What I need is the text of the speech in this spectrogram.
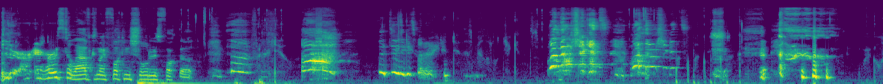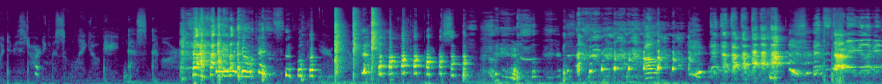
Dude, it, hurts to laugh because my fucking shoulder's fucked up. Further ado, ah! Dude, it gets better. right into this, my little chickens. My little chickens! My little chickens! buck, buck, buck. We're going to be starting with some Lego ASMR. Um, it's starting! Look at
